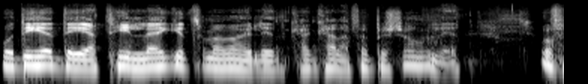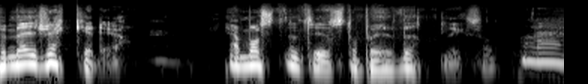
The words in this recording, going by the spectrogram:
Och det är det tillägget som man möjligen kan kalla för personligt. Och för mig räcker det. Jag måste inte stå på huvudet. Liksom. Nej.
